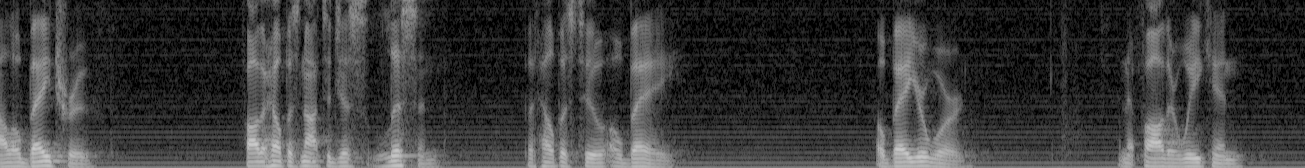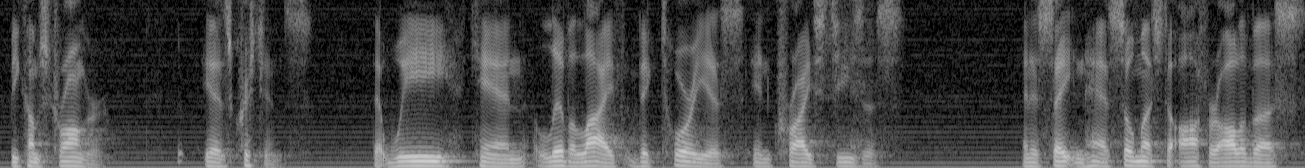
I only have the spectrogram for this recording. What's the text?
I'll obey truth. Father, help us not to just listen, but help us to obey. Obey your word. And that, Father, we can become stronger as Christians, that we can live a life victorious in Christ Jesus. And as Satan has so much to offer all of us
